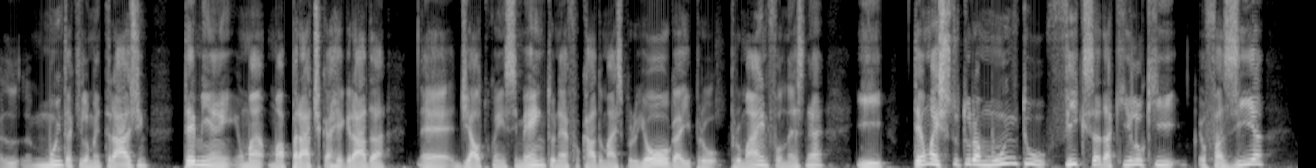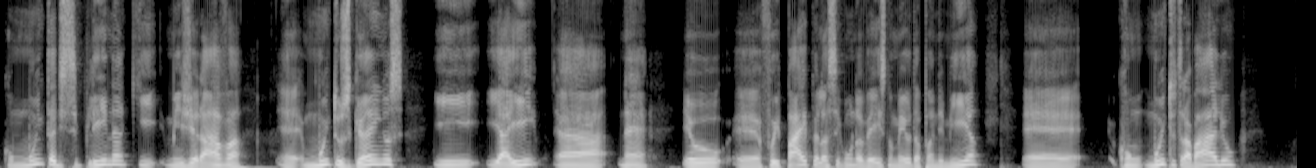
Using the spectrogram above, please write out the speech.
l- muita quilometragem, ter minha, uma, uma prática regrada é, de autoconhecimento, né? Focado mais para o yoga e para o mindfulness, né? E ter uma estrutura muito fixa daquilo que eu fazia com muita disciplina, que me gerava é, muitos ganhos. E, e aí, ah, né? Eu eh, fui pai pela segunda vez no meio da pandemia, eh, com muito trabalho,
